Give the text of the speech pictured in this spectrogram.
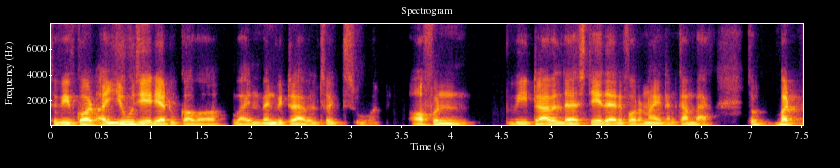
so we've got a huge area to cover when when we travel so it's often we travel there stay there for a night and come back so but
